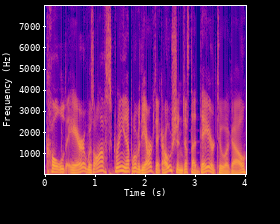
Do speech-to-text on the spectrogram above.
cold air. It was off screen up over the Arctic Ocean just a day or two ago,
